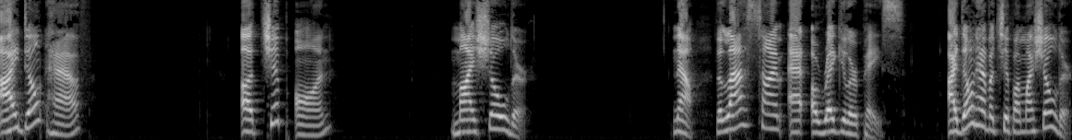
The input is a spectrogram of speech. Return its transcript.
I don't have a chip on my shoulder. Now, the last time at a regular pace, I don't have a chip on my shoulder.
